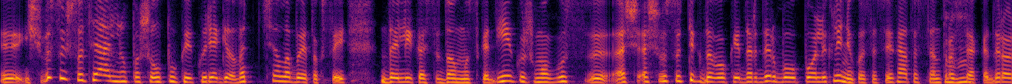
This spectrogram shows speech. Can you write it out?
iš viso iš socialinių pašalpų kai kurie gi vat čia labai toksai dalykas įdomus kad jeigu žmogus e, aš aš vis sutikdavau kai dar dirbau poliklinikose sveikatos centruose Mhm. kad yra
